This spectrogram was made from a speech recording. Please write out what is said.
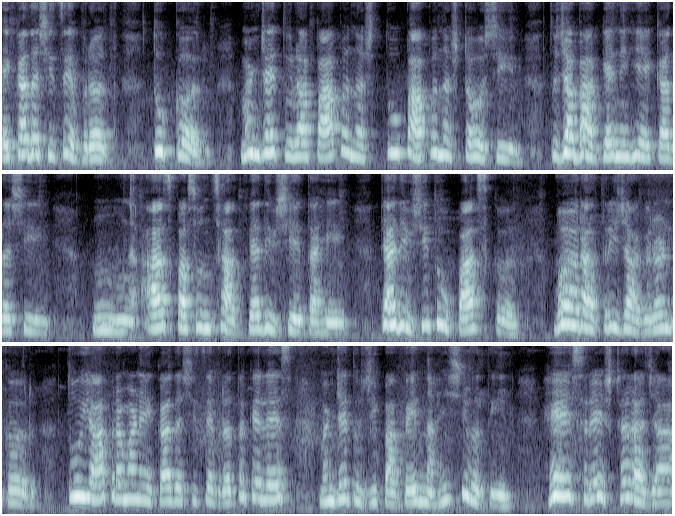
एकादशीचे व्रत तू कर. म्हणजे तुला पाप नष्ट तू पाप नष्ट होशील. तुझ्या भाग्याने ही एकादशी आजपासून सातव्या दिवशी येत आहे. त्या दिवशी तू उपास कर व रात्री जागरण कर. तू याप्रमाणे एकादशीचे व्रत केलेस म्हणजे तुझी पापे नाहीशी होतील. हे श्रेष्ठ राजा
